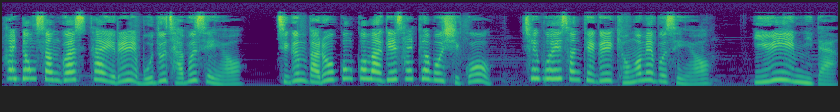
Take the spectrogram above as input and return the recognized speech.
활동성과 스타일을 모두 잡으세요. 지금 바로 꼼꼼하게 살펴보시고 최고의 선택을 경험해보세요. 2위입니다.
